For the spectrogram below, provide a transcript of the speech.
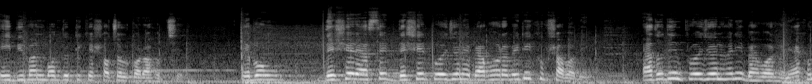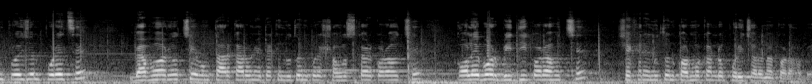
এই বিমানবন্দরটিকে সচল করা হচ্ছে এবং দেশের অ্যাসেট, দেশের প্রয়োজনে ব্যবহার হবে, এটাই খুব স্বাভাবিক। এতদিন প্রয়োজন হয়নি, ব্যবহার হয়নি। এখন প্রয়োজন পড়েছে, ব্যবহার হচ্ছে এবং তার কারণে এটাকে নতুন করে সংস্কার করা হচ্ছে, কলেবর বৃদ্ধি করা হচ্ছে, সেখানে নতুন কর্মকাণ্ড পরিচালনা করা হবে।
